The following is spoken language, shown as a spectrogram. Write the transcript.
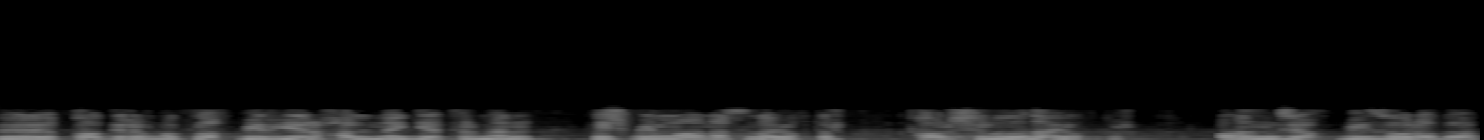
e, kadiri mutlak bir yer haline getirmenin hiçbir manası da yoktur. Karşılığı da yoktur. Ancak biz orada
